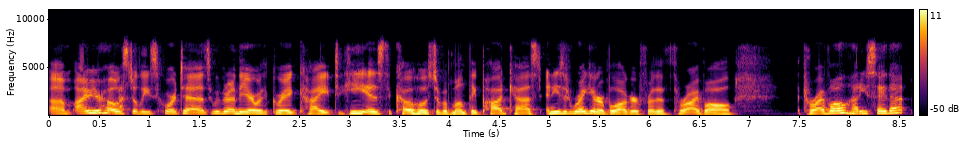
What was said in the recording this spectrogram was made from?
Um, I'm your host, Alise Cortez. We've been on the air with Greg Kyte. He is the co host of a monthly podcast, and he's a regular blogger for the Thrival. Thrival? How do you say that?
